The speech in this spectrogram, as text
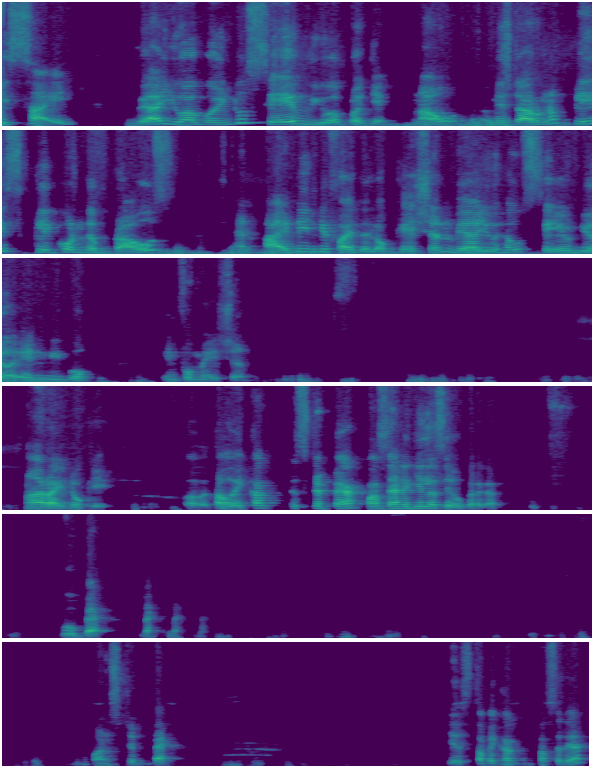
decide where you are going to save your project now mr aruna please click on the browse and identify the location where you have saved your nvivo information all right okay තව එකක් ස්ටෙප් එකක් පස්සට ගිහලා සේව් කරගන්න go back back back back one step back yes තව එකක් පස්සට යන්න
